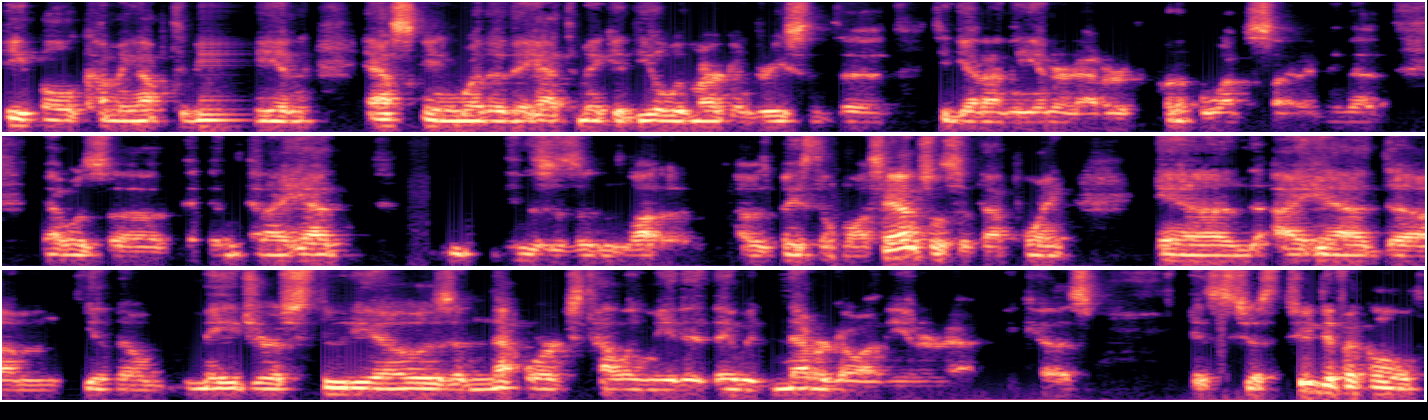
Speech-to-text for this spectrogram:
people coming up to me and asking whether they had to make a deal with Marc Andreessen to, to get on the internet or put up a website. I mean, that, that was, uh, and, and I had, this is a lot, I was based in Los Angeles at that point, and I had, um, you know, major studios and networks telling me that they would never go on the internet because it's just too difficult.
